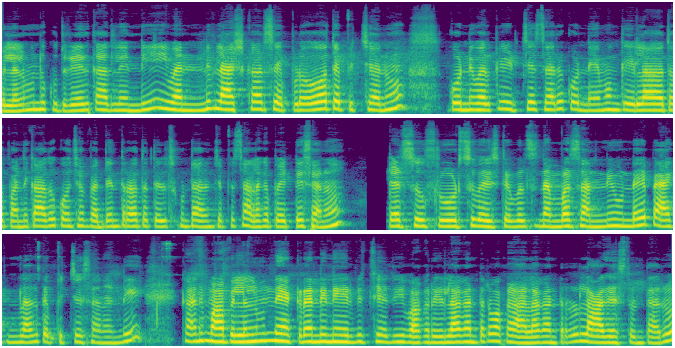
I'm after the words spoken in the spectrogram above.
పిల్లల ముందు కుదిరేది కాదులేండి. ఇవన్నీ ఫ్లాష్ కార్డ్స్ ఎప్పుడో తెప్పించాను. కొన్ని వరకు ఇచ్చేసారు కొన్ని ఏమో ఇంక ఇలాతో పని కాదు. కొంచెం పెద్దయిన తర్వాత తెలుసుకుంటారని చెప్పేసి అలాగే పెట్టేశాను. లెటర్స్ ఫ్రూట్స్ వెజిటేబుల్స్ నెంబర్స్ అన్నీ ఉండే ప్యాకింగ్ లాగా తెప్పించేసానండి కానీ మా పిల్లల ముందు ఎక్కడండి నేర్పించేది? ఒకరు ఇలాగంటారు ఒకరు అలాగంటారు లాగేస్తుంటారు.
